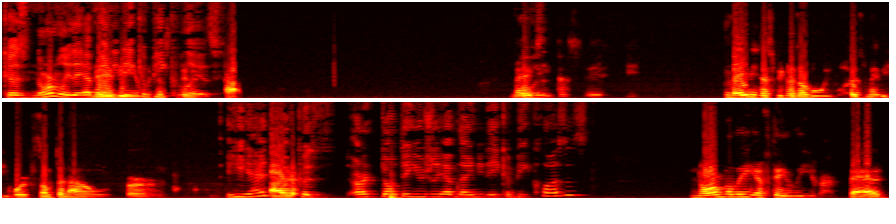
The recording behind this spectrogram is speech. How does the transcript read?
because normally they have 90 day compete just in his clause. top- What was Maybe it- maybe just because of who he was. Maybe he worked something out, or He had to because aren't don't they usually have 90 day compete clauses? normally if they leave on bad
